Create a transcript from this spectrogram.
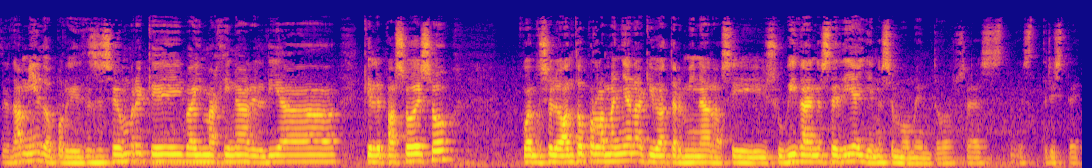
te da miedo porque dices, ese hombre que iba a imaginar el día que le pasó eso, cuando se levantó por la mañana que iba a terminar así su vida en ese día y en ese momento. O sea, es, triste.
